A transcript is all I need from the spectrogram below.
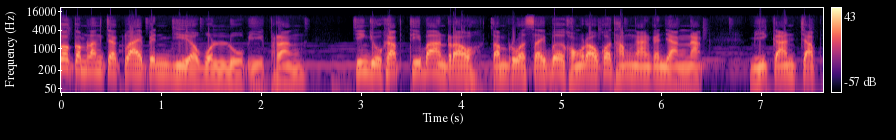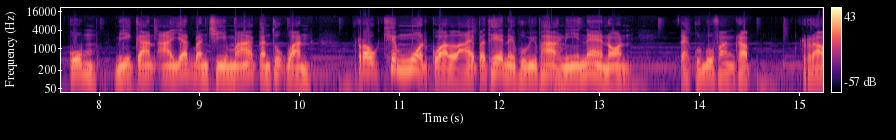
ก็กำลังจะกลายเป็นเหยื่อวนลูปอีกครั้ง จริงอยู่ครับที่บ้านเราตำรวจไซเบอร์ของเราก็ทำงานกันอย่างหนัก มีการจับกลุ่มมีการอายัดบัญชีม้ากันทุกวัน เราเข้มงวดกว่าหลายประเทศในภูมิภาคนี้แน่นอน แต่คุณผู้ฟังครับ เรา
